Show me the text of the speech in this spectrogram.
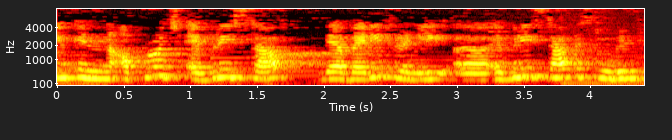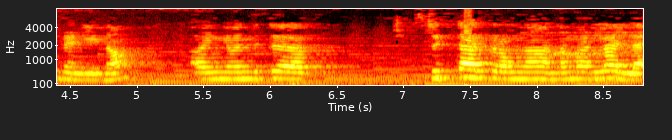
you can approach every staff they are very friendly every staff student friendly தான். இங்க வந்துட்டு ஸ்ட்ரிக்டா இருக்கிறவங்க அந்த மாதிரிலாம் இல்லை.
